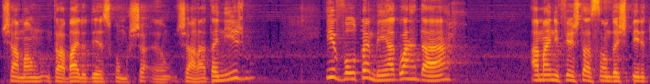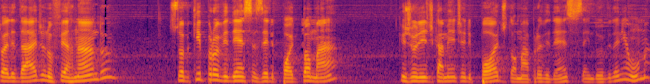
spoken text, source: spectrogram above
chamar um, trabalho desse como é, charlatanismo, e vou também aguardar a manifestação da espiritualidade no Fernando, sobre que providências ele pode tomar, que juridicamente ele pode tomar providências, sem dúvida nenhuma,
